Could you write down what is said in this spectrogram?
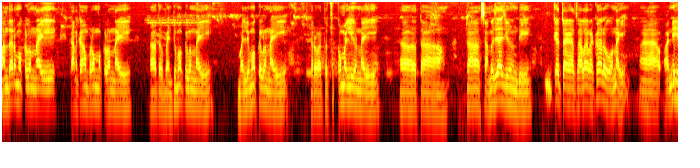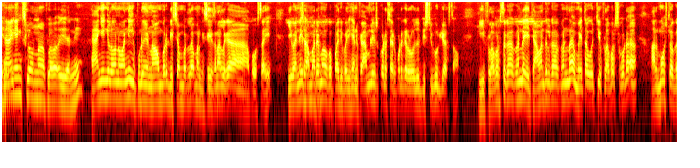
మందార మొక్కలు ఉన్నాయి కనకాంబరం మొక్కలు ఉన్నాయి తర్వాత బంతి మొక్కలు ఉన్నాయి. మల్లి మొక్కలు ఉన్నాయి తర్వాత చుక్క మల్లి ఉన్నాయి తర్వాత సన్నజాజి ఉంది ఇంకా చాలా రకాలు ఉన్నాయి. అన్ని హ్యాంగింగ్స్లో ఉన్న ఫ్లవర్ ఇవన్నీ? హ్యాంగింగ్లో ఉన్నవన్నీ ఇప్పుడు నవంబర్ డిసెంబర్లో మనకి సీజనల్గా పోస్తాయి. ఇవన్నీ రమ్మరేమో ఒక పది పదిహేను ఫ్యామిలీస్ కూడా సరిపడగా రోజు డిస్ట్రిబ్యూట్ చేస్తాం. ఈ ఫ్లవర్స్ కాకుండా ఈ చామంతులు కాకుండా మిగతా వచ్చి ఫ్లవర్స్ కూడా ఆల్మోస్ట్ ఒక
